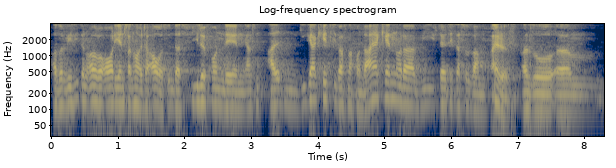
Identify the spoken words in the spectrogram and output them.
Also wie sieht denn eure Audience dann heute aus? Sind das viele von den ganzen alten Giga-Kids, die das noch von daher kennen oder wie stellt sich das zusammen? Beides. Also ähm,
